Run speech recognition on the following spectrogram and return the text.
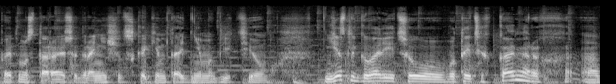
Поэтому стараюсь ограничиться каким-то одним объективом. Если говорить о вот этих камерах, а,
